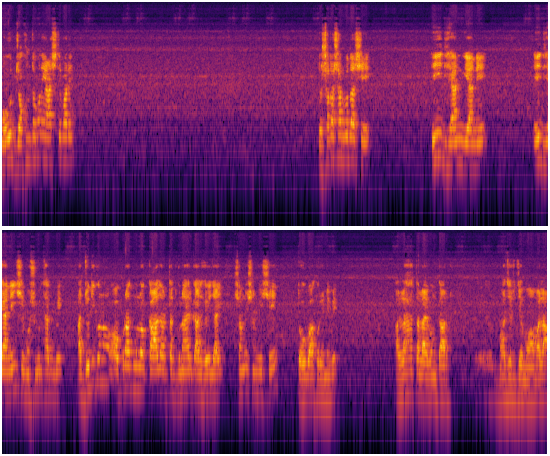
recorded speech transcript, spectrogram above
মৌত যখন তখনই আসতে পারে। তো সদা সর্বদা সে এই ধ্যান জ্ঞানে, এই ধ্যানেই সে মশগুল থাকবে। আর যদি কোনো অপরাধমূলক কাজ অর্থাৎ গুনাহের কাজ হয়ে যায়, সঙ্গে সঙ্গে সে তৌবা করে নেবে। আল্লাহ তালা এবং তার মাঝের যে মহামালা,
